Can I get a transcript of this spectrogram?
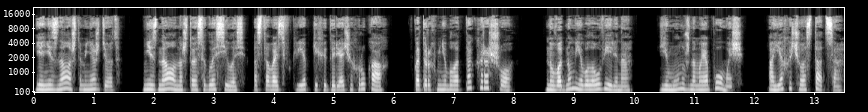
Я не знала, что меня ждет. Не знала, на что я согласилась, оставаясь в крепких и горячих руках, в которых мне было так хорошо. Но в одном я была уверена. Ему нужна моя помощь, а я хочу остаться.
